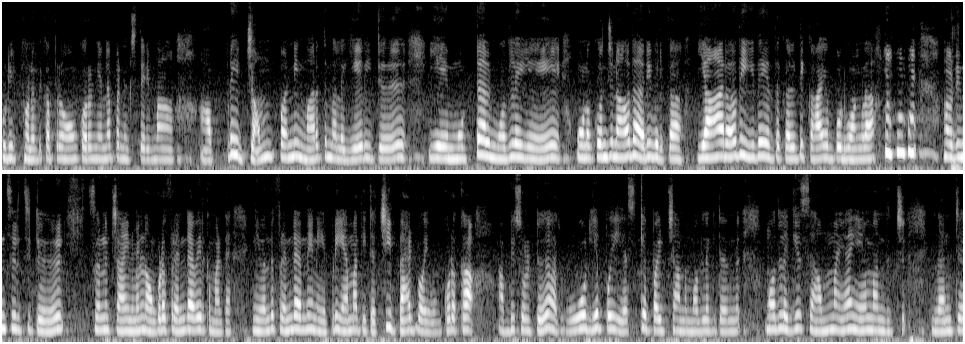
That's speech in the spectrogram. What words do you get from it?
கூட்டிகிட்டு போனதுக்கப்புறம் குரங்கு என்ன பண்ணுச்சு தெரியுமா? அப்படியே ஜம்ப் பண்ணி மரத்து மேலே ஏறிட்டு ஏ முட்டாள் முதலையே உனக்கு கொஞ்ச நாவது அறிவு இருக்கா? யாராவது இதயத்தை கழட்டி காய போடுவாங்களா? அப்படின்னு சிரிச்சிட்டு சொன்னிச்சா இனிமேல் நான் உன் கூட ஃப்ரெண்டாகவே இருக்க மாட்டேன். நீ வந்து ஃப்ரெண்டாக இருந்து என்னை எப்படி ஏமாத்திட்ட? பேட் பாய் உன் கூட கா. அப்படி சொல்லிட்டு அது ஓடியே போய் எஸ்கேப் ஆயிடுச்சு அந்த முதலைக்கிட்ட இருந்து. முதலைக்கு செம்மையாக ஏமாந்துச்சு. இல்லைன்ட்டு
